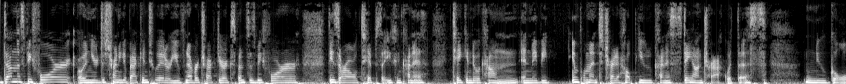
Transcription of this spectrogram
done this before and you're just trying to get back into it, or you've never tracked your expenses before, these are all tips that you can kind of take into account and, and maybe implement to try to help you kind of stay on track with this new goal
